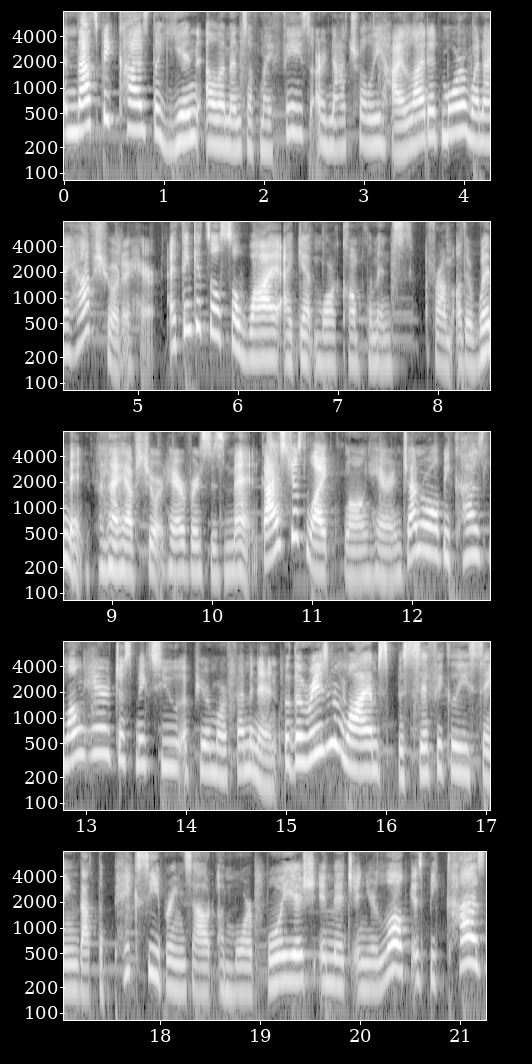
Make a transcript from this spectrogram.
And that's because the yin elements of my face are naturally highlighted more when I have shorter hair. I think it's also why I get more compliments from other women when I have short hair versus men. Guys just like long hair in general because long hair just makes you appear more feminine. But the reason why I'm specifically saying that the pixie brings out a more boyish image in your look is because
